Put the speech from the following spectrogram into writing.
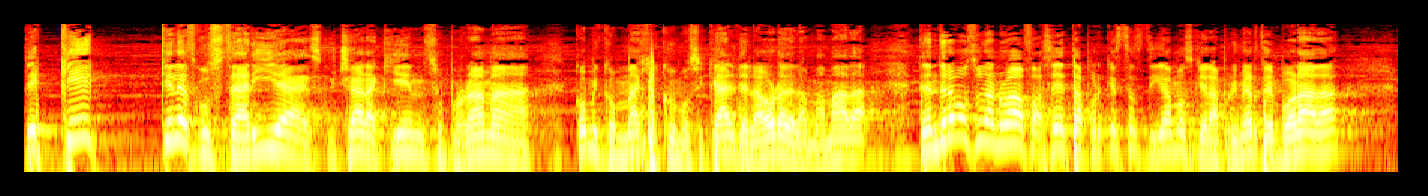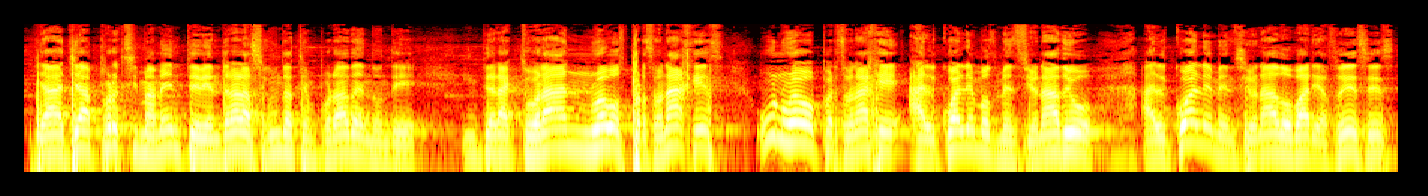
de qué, qué les gustaría escuchar aquí en su programa cómico, mágico y musical de la hora de la mamada. Tendremos una nueva faceta, porque esta es digamos que la primera temporada. Ya, ya próximamente vendrá la segunda temporada en donde interactuarán nuevos personajes, un nuevo personaje al cual hemos mencionado, al cual he mencionado varias veces,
